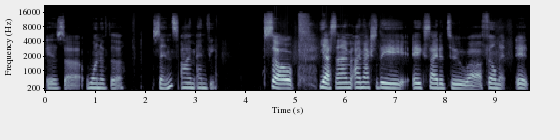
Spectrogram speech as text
is uh, one of the sins. I'm envy. So, yes, and I'm I'm actually excited to uh, film it. It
